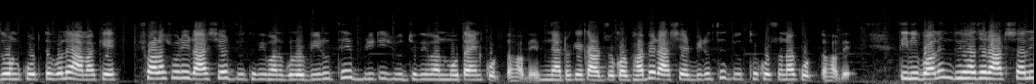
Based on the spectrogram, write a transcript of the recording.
জোন করতে হলে আমাকে সরাসরি রাশিয়ার যুদ্ধবিমানগুলোর বিরুদ্ধে ব্রিটিশ যুদ্ধবিমান মোতায়েন করতে হবে। ন্যাটোকে কার্যকরভাবে রাশিয়ার বিরুদ্ধে যুদ্ধ ঘোষণা করতে হবে। তিনি বলেন, দুই সালে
